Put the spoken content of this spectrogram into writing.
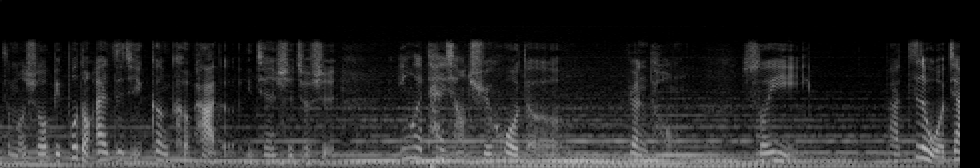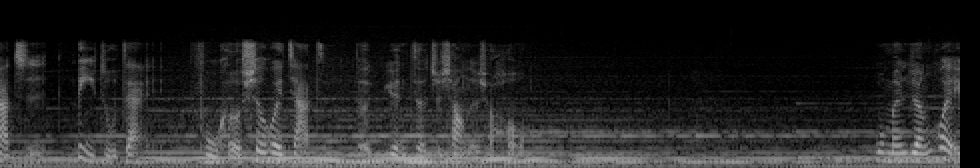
怎么说比不懂爱自己更可怕的一件事，就是因为太想去获得。认同，所以把自我价值立足在符合社会价值的原则之上的时候，我们人会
